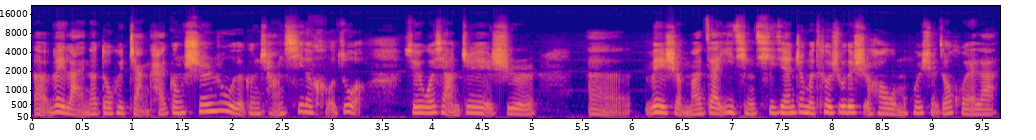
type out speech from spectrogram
呃，未来呢都会展开更深入的、更长期的合作，所以我想这也是呃为什么在疫情期间这么特殊的时候我们会选择回来。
